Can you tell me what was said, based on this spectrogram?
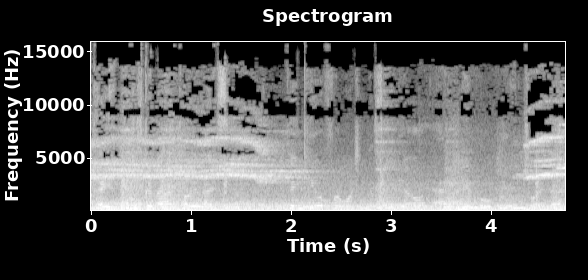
Okay I'm just gonna tell you guys thank you for watching this video and I hope you enjoyed it.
